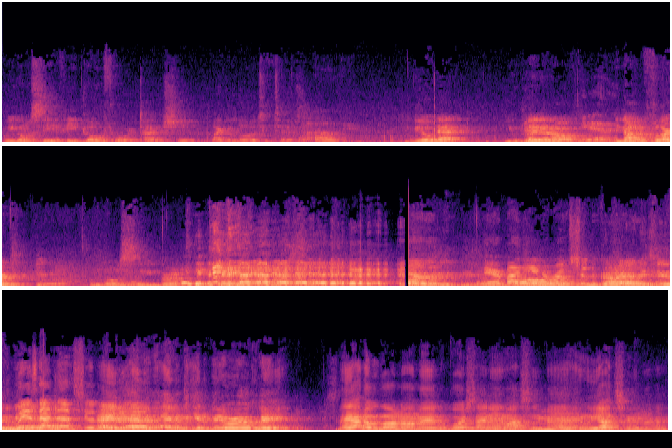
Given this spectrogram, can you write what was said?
we gonna see if he go for it, type shit, like a loyalty test. Okay. You good with that? You play that off? Yeah. You know how to flirt? We gonna see, bro. Everybody in the room shooting oh, a video. Alright, listen, let me- we just got done shooting a Hey, video. hey, let- hey, let me get a video real quick. Man, y'all know what's going on, man. The boy Shane NYC, man, and we out here, man.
